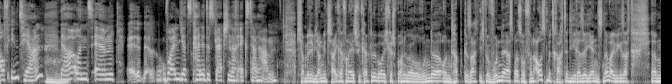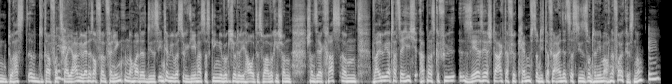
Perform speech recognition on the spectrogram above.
auf intern, mhm. ja, und ähm, äh, wollen jetzt keine Distraction nach extern haben. Ich habe mit dem Jan Mitschaiker von HP Capital über euch gesprochen, über eure Runde und habe gesagt, ich bewundere erstmal so von außen betrachtet die Resilienz, ne? weil wie gesagt, ähm, du hast äh, da vor ja. zwei Jahren, wir werden es auch ver verlinken, nochmal dieses Interview, was du gegeben hast, das ging mir wirklich unter die Haut. Das war wirklich schon, schon sehr krass, ähm, weil du ja tatsächlich, hat man das Gefühl, sehr, sehr stark dafür kämpfst und dich dafür einsetzt, dass dieses Unternehmen auch ein Erfolg ist. Ne? Mhm.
